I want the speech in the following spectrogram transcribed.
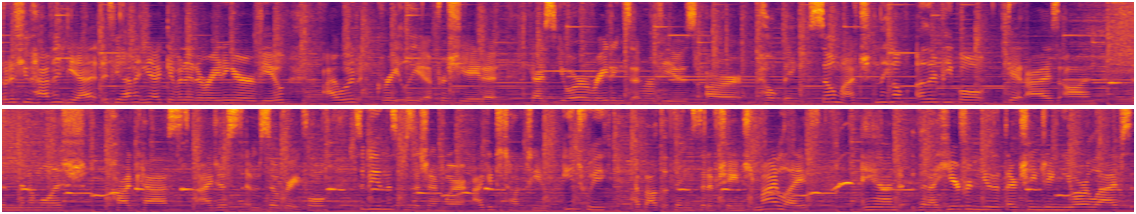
but if you haven't yet, if you haven't yet given it a rating or review, I would greatly appreciate it. Guys, your ratings and reviews are helping so much, and they help other people get eyes on the Minimalish podcast. I just am so grateful to be in this position where I get to talk to you each week about the things that have changed my life and that I hear from you that they're changing your lives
